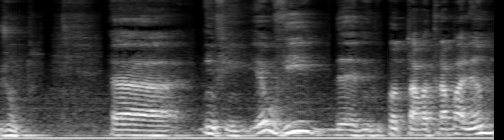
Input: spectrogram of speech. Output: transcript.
junto. Uh, enfim, eu vi, né, enquanto estava trabalhando,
